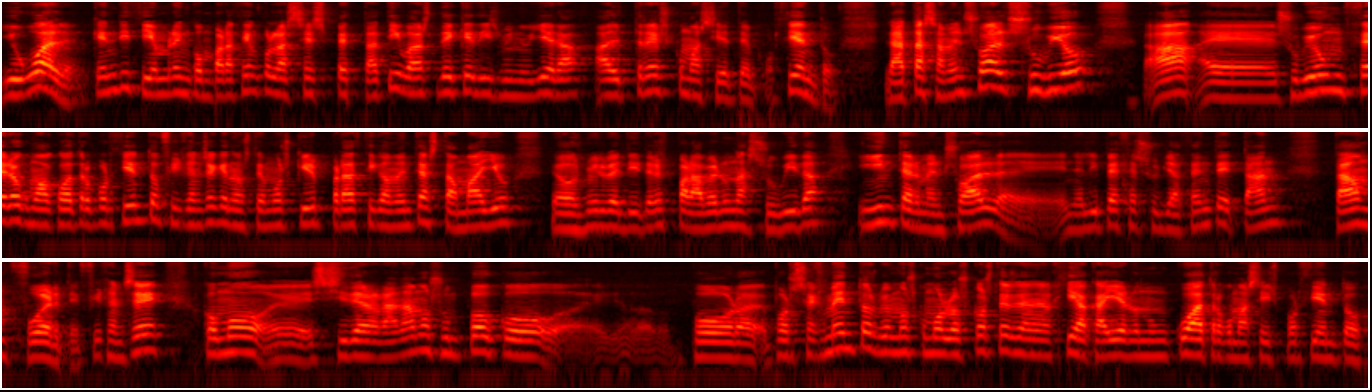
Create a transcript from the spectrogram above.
igual que en diciembre en comparación con las expectativas de que disminuyera al 3,7%. La tasa mensual subió, a, eh, subió un 0,4%, fíjense que nos tenemos que ir prácticamente hasta mayo de 2023 para ver una subida intermensual eh, en el IPC subyacente tan, tan fuerte. Fíjense cómo eh, si desgranamos un poco por, por, segmentos, vemos como los costes de energía cayeron un 4,6%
